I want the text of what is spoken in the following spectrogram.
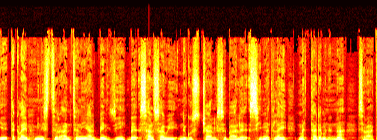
የጠቅላይ ሚኒስትር አንቶኒ አልቤኒዚ በሳልሳዊ ንጉሥ ቻርልስ በዓለ ሲመት ላይ መታደምንና ሥርዓተ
